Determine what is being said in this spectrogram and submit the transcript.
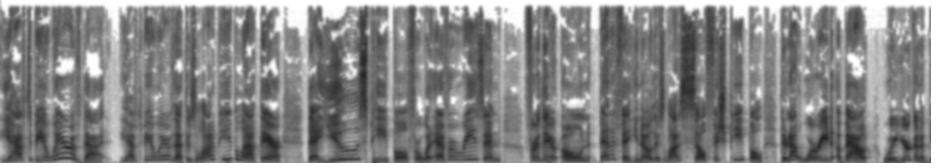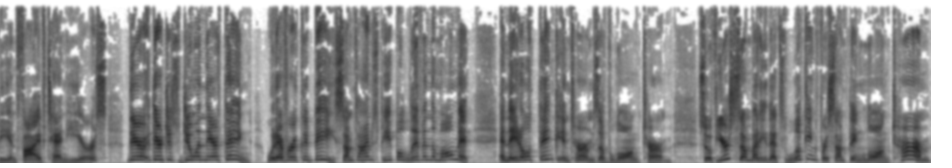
you have to be aware of that. You have to be aware of that. There's a lot of people out there that use people for whatever reason for their own benefit. You know, there's a lot of selfish people. They're not worried about where you're going to be in five, ten years. They're they're just doing their thing, whatever it could be. Sometimes people live in the moment and they don't think in terms of long term. So if you're somebody that's looking for something long term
